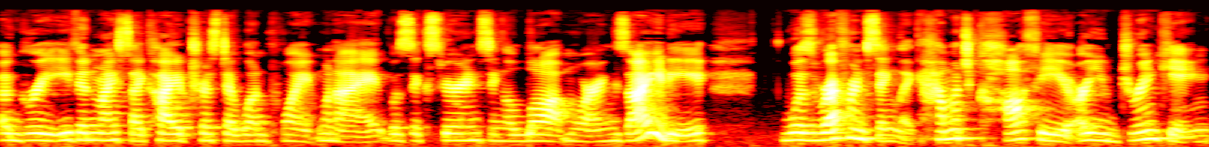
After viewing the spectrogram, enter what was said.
agree. Even my psychiatrist at one point when i was experiencing a lot more anxiety was referencing like how much coffee are you drinking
